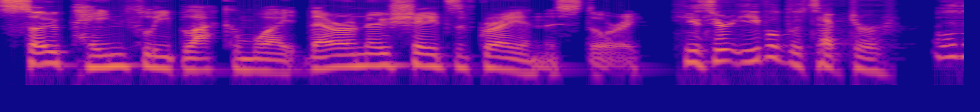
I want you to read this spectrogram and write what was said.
so painfully black and white. There are no shades of grey in this story. He's your evil detector.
